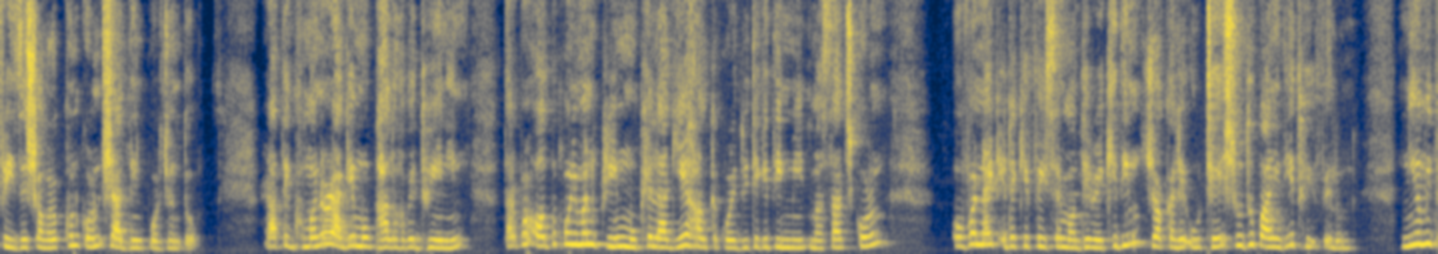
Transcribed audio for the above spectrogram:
ফ্রিজে সংরক্ষণ করুন সাত দিন পর্যন্ত। রাতে ঘুমানোর আগে মুখ ভালোভাবে ধুয়ে নিন। তারপর অল্প পরিমাণ ক্রিম মুখে লাগিয়ে হালকা করে দুই থেকে তিন মিনিট মাসাজ করুন। ওভারনাইট এটাকে ফেসের মধ্যে রেখে দিন, সকালে উঠে শুধু পানি দিয়ে ধুয়ে ফেলুন। নিয়মিত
